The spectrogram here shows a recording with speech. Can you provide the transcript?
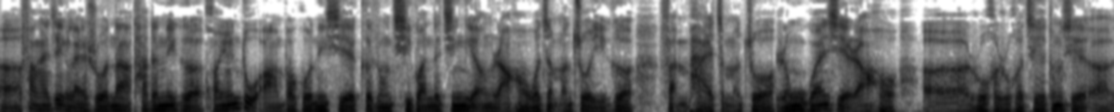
呃，放开这个来说，那它的那个还原度啊，包括那些各种奇观的经营，然后我怎么做一个反派，怎么做人物关系，然后呃，如何如何这些东西，呃，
